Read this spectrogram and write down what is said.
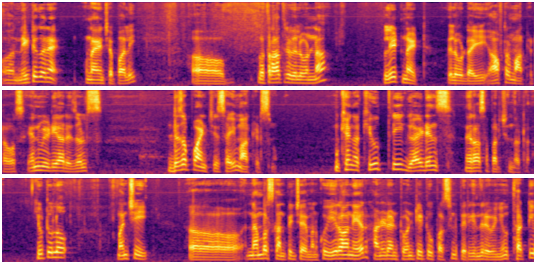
uh, నెగిటివ్గానే ఉన్నాయని చెప్పాలి. గత రాత్రి వెలువడిన లేట్ నైట్ వెలువడ్డాయి after market hours Nvidia results disappoint చేశాయి మార్కెట్స్ను ముఖ్యంగా క్యూ త్రీ గైడెన్స్ నిరాశపరిచిందట. క్యూ టూలో మంచి నెంబర్స్ కనిపించాయి మనకు. Year on year hundred and twenty two percent పెరిగింది revenue. Thirty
